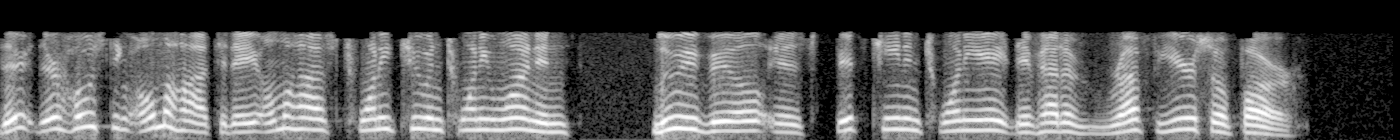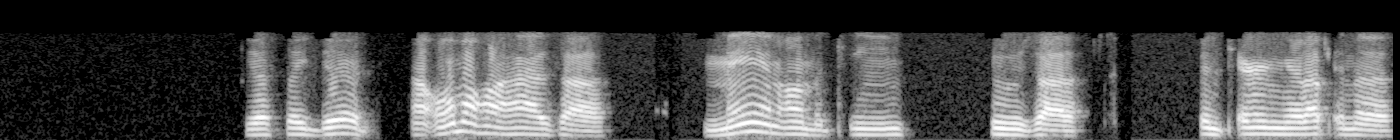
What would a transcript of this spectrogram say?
They're they're hosting Omaha today. Omaha's twenty two and twenty one and Louisville is fifteen and twenty eight. They've had a rough year so far. Yes, they did. Now, Omaha has a man on the team who's uh, been tearing it up in the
